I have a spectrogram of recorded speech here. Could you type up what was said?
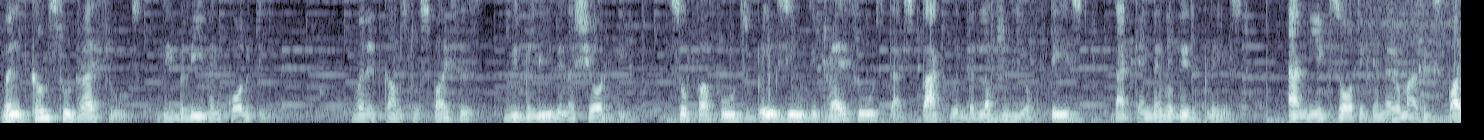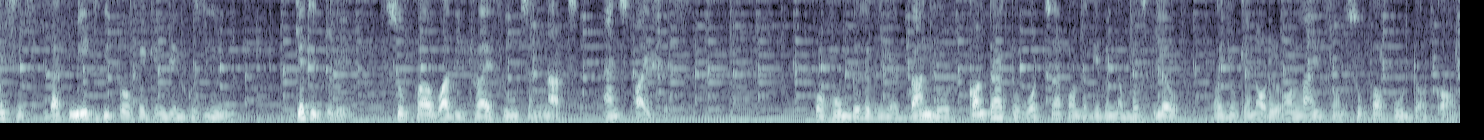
When it comes to dry fruits, we believe in quality. When it comes to spices, we believe in assurity. Suffa Foods brings you the dry fruits that's packed with the luxury of taste that can never be replaced and the exotic and aromatic spices that makes the perfect Indian cuisine. Get it today. Suffa Waadi dry fruits and nuts and spices. For home delivery at Bangalore, contact or WhatsApp on the given numbers below or you can order online from suffafood.com.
